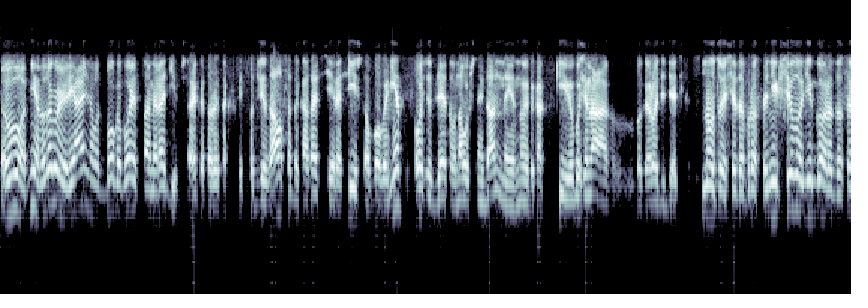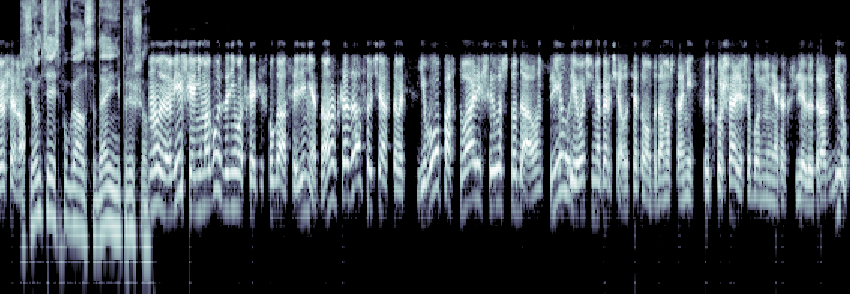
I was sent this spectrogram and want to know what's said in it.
Вот, не, ну такой реально вот богоборец номер один, человек, который, так сказать, подвязался доказать всей России, что Бога нет, использует для этого научные данные, ну, это как в Киеве Бузина в Богороде дядька. Ну, то есть это просто ни к селу, ни к городу совершенно. Все он тебя испугался, да, и не пришел? Ну, видишь, я не могу за него сказать, испугался или нет, но он отказался участвовать. Его паства решила, что да, он слил и очень огорчалась этому, потому что они предвкушали, чтобы он меня как следует разбил.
